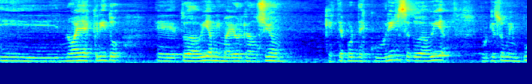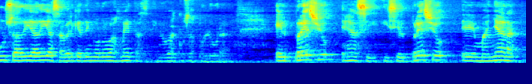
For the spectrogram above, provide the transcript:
y no haya escrito eh, todavía mi mayor canción, que esté por descubrirse todavía, porque eso me impulsa día a día a saber que tengo nuevas metas y nuevas cosas por lograr. El precio es así, y si el precio eh, mañana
